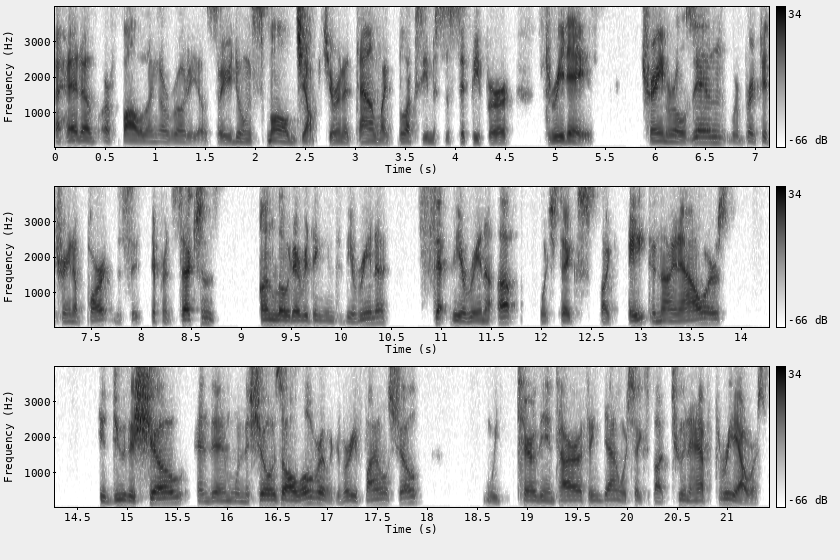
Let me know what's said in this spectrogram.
ahead of or following a rodeo. So you're doing small jumps. You're in a town like Biloxi, Mississippi for three days. Train rolls in, we break the train apart into different sections, unload everything into the arena, set the arena up, which takes like eight to nine hours. You do the show, and then when the show is all over, like the very final show, we tear the entire thing down, which takes about two and a half, three hours.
